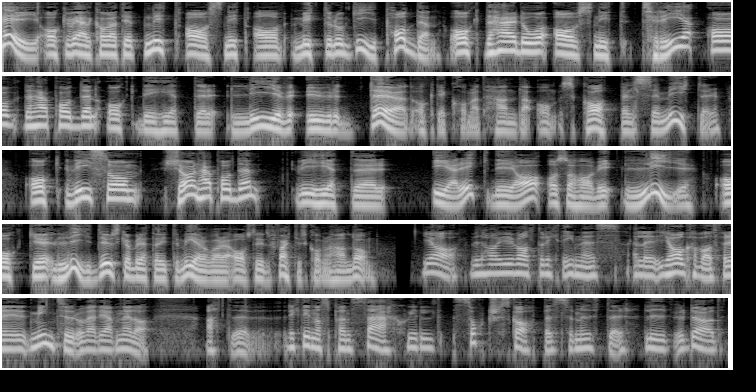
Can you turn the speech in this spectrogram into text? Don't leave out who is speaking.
Speaker 1: Hej och välkomna till ett nytt avsnitt av Mytologipodden. Och det här är då avsnitt tre av den här podden och det heter Liv ur död och det kommer att handla om skapelsemyter. Och vi som kör den här podden, vi heter Erik, det är jag, och så har vi Li. Och eh, Li, du ska berätta lite mer om vad det här avsnittet faktiskt kommer att handla om.
Speaker 2: Ja, vi har ju valt att rikta in oss, eller jag har valt, för det är min tur att välja ämne idag, att eh, rikta in oss på en särskild sorts skapelsemyter, liv ur död,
